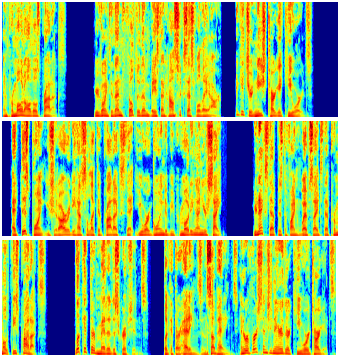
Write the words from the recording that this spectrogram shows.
and promote all those products. You're going to then filter them based on how successful they are to get your niche target keywords. At this point, you should already have selected products that you are going to be promoting on your site. Your next step is to find websites that promote these products. Look at their meta descriptions, look at their headings and subheadings, and reverse engineer their keyword targets.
